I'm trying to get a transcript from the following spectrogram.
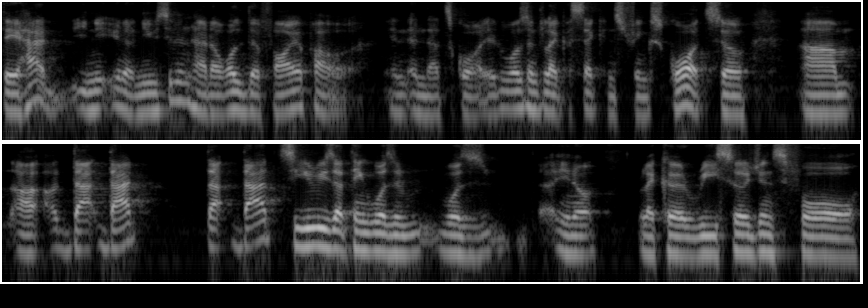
they had, you know, New Zealand had all the firepower in, in that squad. It wasn't like a second string squad. So um, uh, that, that, that, that series, I think was, a, was, you know, like a resurgence for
